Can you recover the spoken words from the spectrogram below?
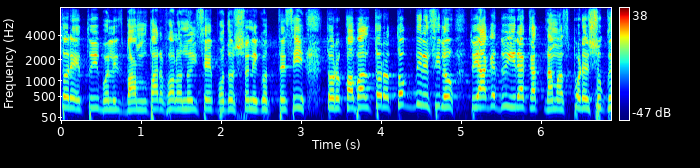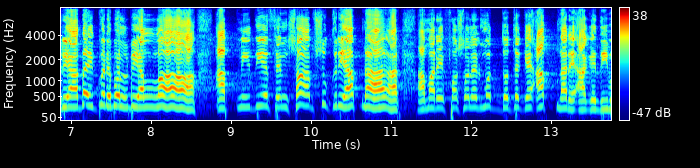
তোরে, তুই বলিস বাম্পার ফলন হইছে, প্রদর্শনী করতেছি, তোর কপাল তোর তকদিরে ছিল, তুই আগে দুই রাকাত নামাজ পড়ে শুক্রিয়া আদায় করে বলবি, আল্লাহ, আপনি দিয়েছেন সব শুক্রিয়া আপনার, আমার এই ফসলের মধ্য থেকে আপনারে আগে দিব।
